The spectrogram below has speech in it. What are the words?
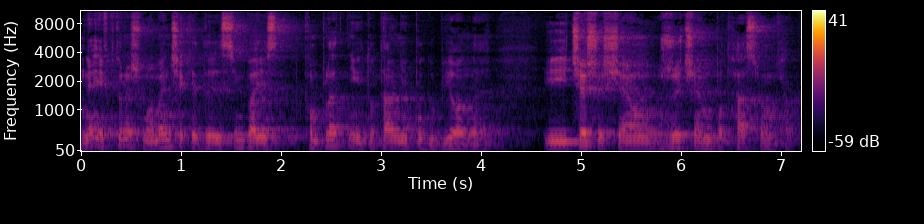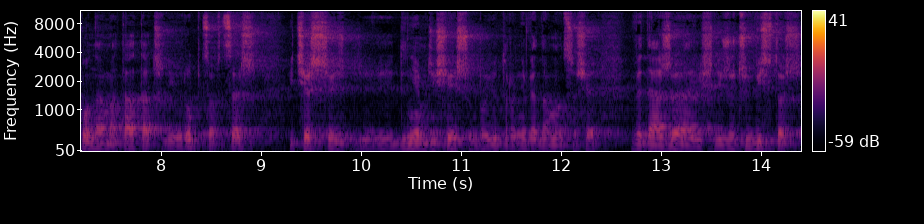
Nie? I w którymś momencie, kiedy Simba jest kompletnie i totalnie pogubiony i cieszy się życiem pod hasłem Hakuna Matata, czyli rób co chcesz, i ciesz się dniem dzisiejszym, bo jutro nie wiadomo, co się wydarzy, a jeśli rzeczywistość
